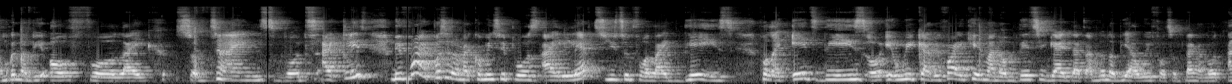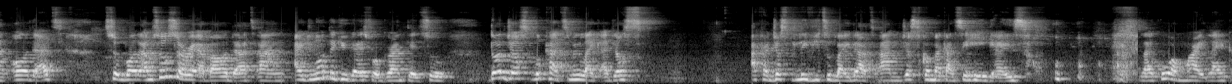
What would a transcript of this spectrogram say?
i'm gonna be off for like sometimes but at least before i posted on my community post i left youtube for like days for like eight days or a week before i came and update you guys that i'm gonna be away for some time and all, and all that. So but i'm so sorry about that and i do not take you guys for granted. So don't just look at me like i just i can just leave youtube like that and just come back and say hey guys like who am i? Like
